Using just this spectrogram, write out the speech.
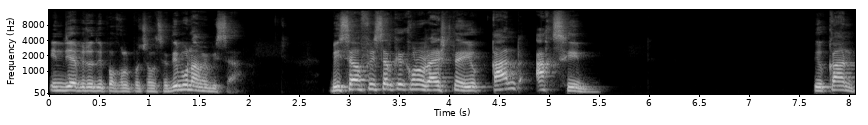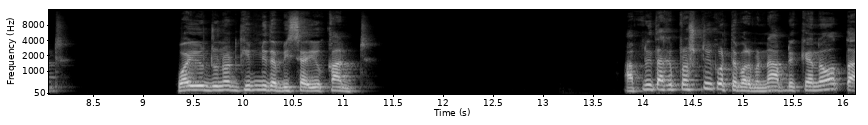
ইন্ডিয়া বিরোধী প্রকল্প চলছে। দিব না আমি ভিসা। ভিসা অফিসারকে কোনো রাইটস নেই। ইউ কান্ট আক্স him you can't why you do not give me the visa you can't আপনি তাকে প্রশ্নই করতে পারবেন না। আপনি কেন তা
